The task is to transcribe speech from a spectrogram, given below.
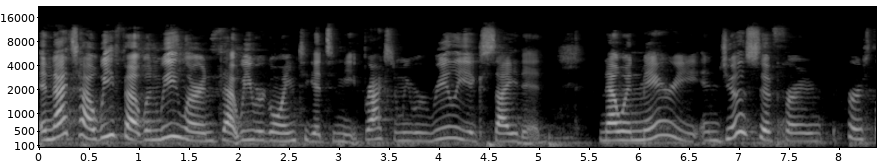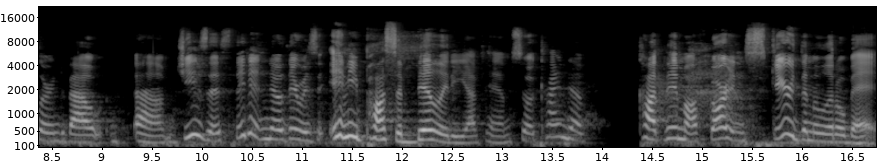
And that's how we felt when we learned that we were going to get to meet Braxton. We were really excited. Now, when Mary and Joseph first learned about um, Jesus, they didn't know there was any possibility of him. So it kind of caught them off guard and scared them a little bit.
